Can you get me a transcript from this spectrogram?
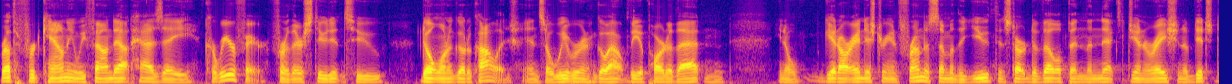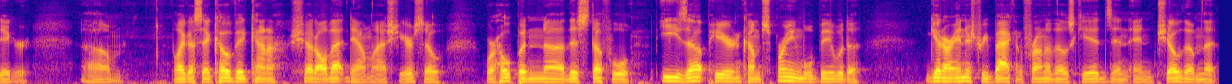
Rutherford County we found out has a career fair for their students who don't want to go to college, and so we were going to go out and be a part of that and you know, get our industry in front of some of the youth and start developing the next generation of ditch digger. Um, like I said, COVID kind of shut all that down last year, so we're hoping uh, this stuff will ease up here and come spring we'll be able to get our industry back in front of those kids and, and show them that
